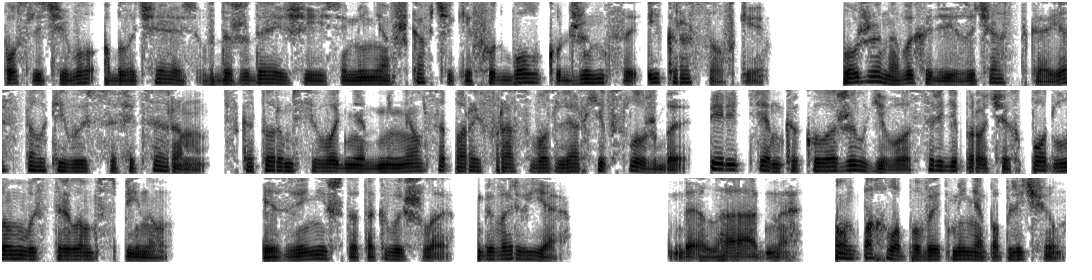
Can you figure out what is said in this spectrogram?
После чего облачаюсь в дожидающиеся меня в шкафчике футболку, джинсы и кроссовки. Уже на выходе из участка я сталкиваюсь с офицером, с которым сегодня обменялся парой фраз возле архив службы, перед тем, как уложил его, среди прочих, подлым выстрелом в спину. «Извини, что так вышло», — говорю я. «Да ладно», — он похлопывает меня по плечу.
